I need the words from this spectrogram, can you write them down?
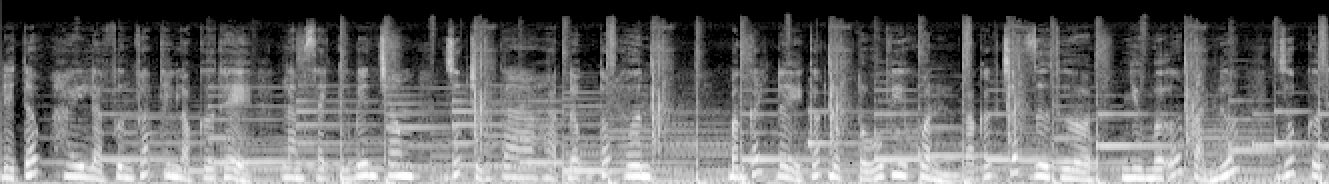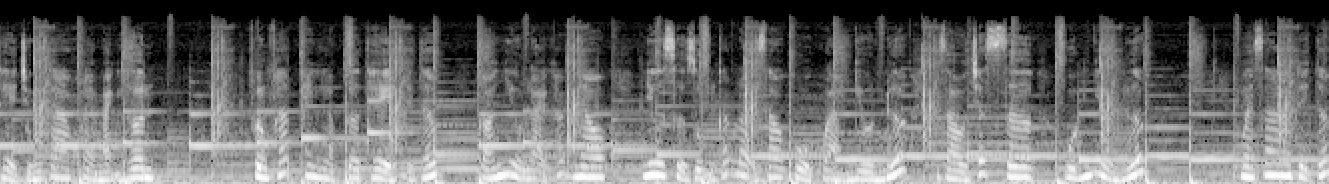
Detox hay là phương pháp thanh lọc cơ thể, làm sạch từ bên trong giúp chúng ta hoạt động tốt hơn. Bằng cách đẩy các độc tố vi khuẩn và các chất dư thừa như mỡ và nước giúp cơ thể chúng ta khỏe mạnh hơn. Phương pháp thanh lọc cơ thể Detox có nhiều loại khác nhau như sử dụng các loại rau củ quả nhiều nước, giàu chất xơ, uống nhiều nước. Ngoài ra, detox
